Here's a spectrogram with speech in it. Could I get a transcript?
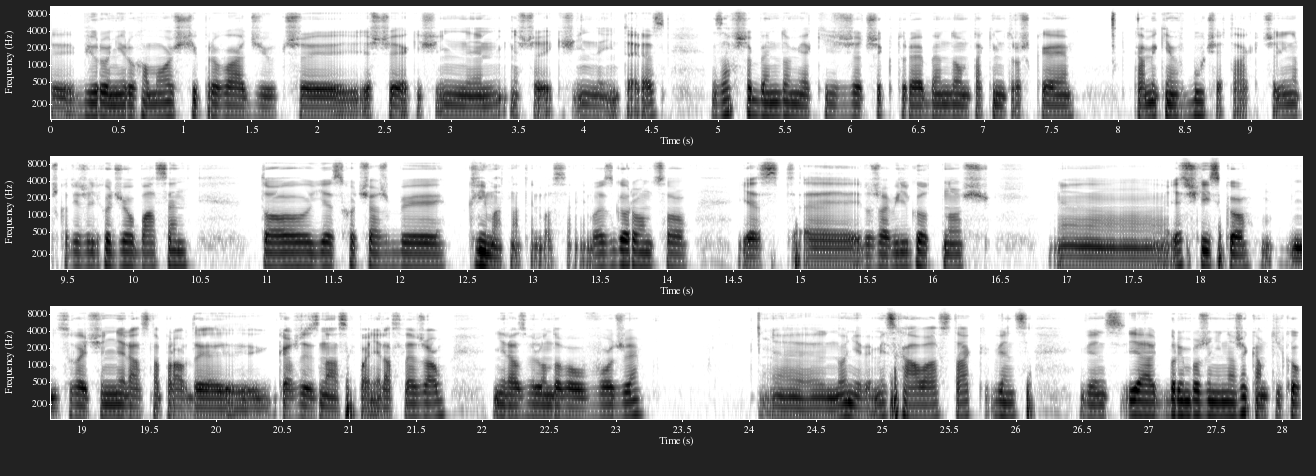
y, biuro nieruchomości prowadził, czy jeszcze jakiś inny, jeszcze jakiś inny interes. Zawsze będą jakieś rzeczy, które będą takim troszkę kamykiem w bucie, tak? Czyli na przykład jeżeli chodzi o basen, to jest chociażby klimat na tym basenie, bo jest gorąco, jest e, duża wilgotność, jest ślisko. Słuchajcie, nieraz naprawdę każdy z nas chyba nieraz leżał, nieraz wylądował w wodzie. E, no nie wiem, jest hałas, tak? Więc, więc ja, broń Boże, nie narzekam, tylko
